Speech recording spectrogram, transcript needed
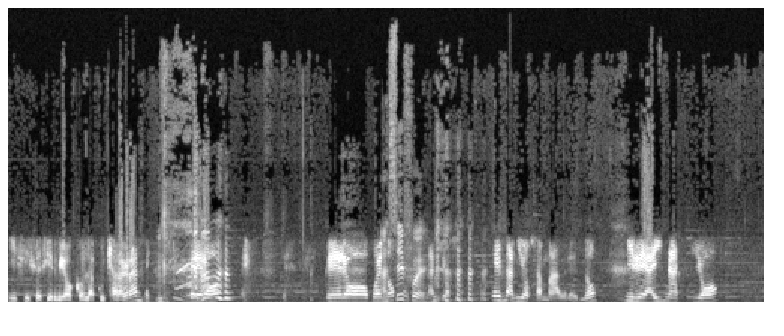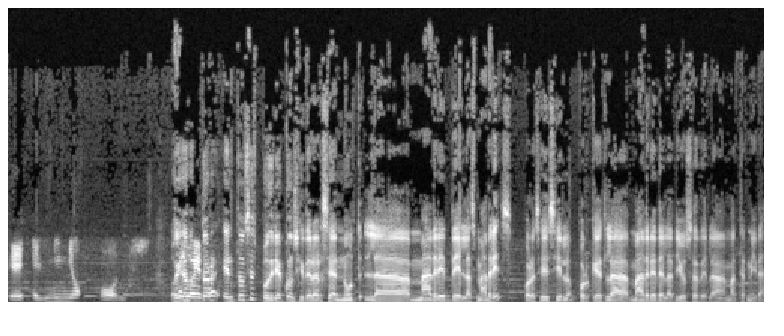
Isis se sirvió con la cuchara grande. Pero, pero bueno, Así pues, fue. Es, la diosa, es la diosa madre, ¿no? Y de ahí nació eh, el niño Horus. Oiga, Luego- doctor, entonces podría considerarse a Nut la madre de las madres, por así decirlo, porque es la madre de la diosa de la maternidad.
